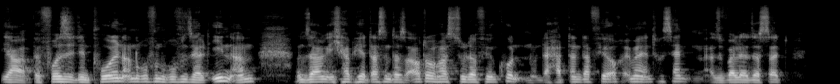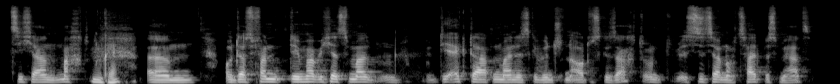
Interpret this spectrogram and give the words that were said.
ja, bevor sie den Polen anrufen, rufen sie halt ihn an und sagen, ich habe hier das und das Auto, hast du dafür einen Kunden? Und er hat dann dafür auch immer Interessenten, also weil er das seit zig Jahren macht. Okay. Ähm, und das fand, dem habe ich jetzt mal die Eckdaten meines gewünschten Autos gesagt und es ist ja noch Zeit bis März.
